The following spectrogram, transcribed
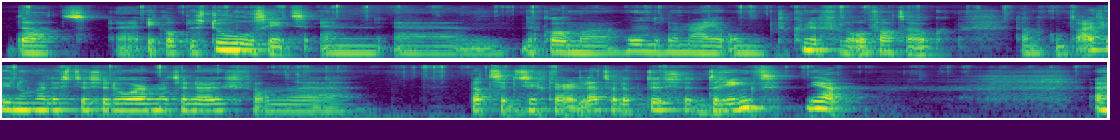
dat ik op de stoel zit en ehm, er komen honden bij mij om te knuffelen of wat ook, dan komt Ivy nog wel eens tussendoor met de neus van dat ze zich er letterlijk tussen dringt. Ja. Eh,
